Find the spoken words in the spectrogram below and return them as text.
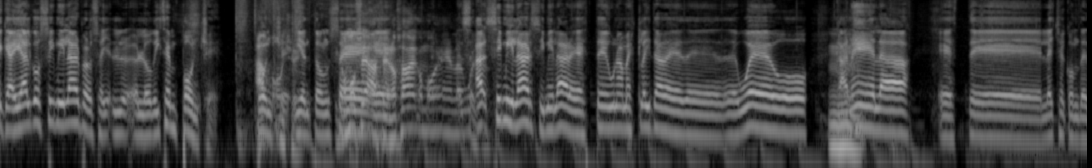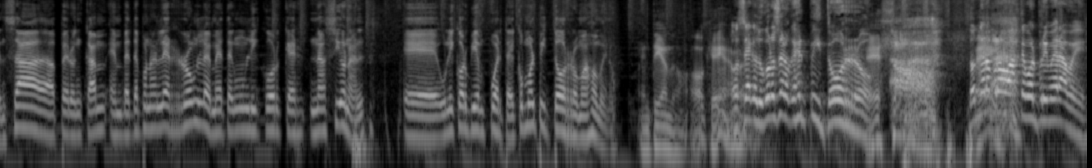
este, que hay algo similar, pero se- lo, lo dicen ponche. ah, Ponche. ponche. Y entonces. ¿Cómo se hace? eh, ¿No sabe cómo es la vuelta? ah, similar, similar. Este, una mezclita de, de- de huevo, Mm. canela, este, leche condensada, pero en, cam- en vez de ponerle ron, le meten un licor que es nacional, eh, un licor bien fuerte, es como el pitorro más o menos. Entiendo. Ok. O sea que tú conoces lo que es el pitorro. Eso. ¿Dónde lo Venga. probaste por primera vez?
